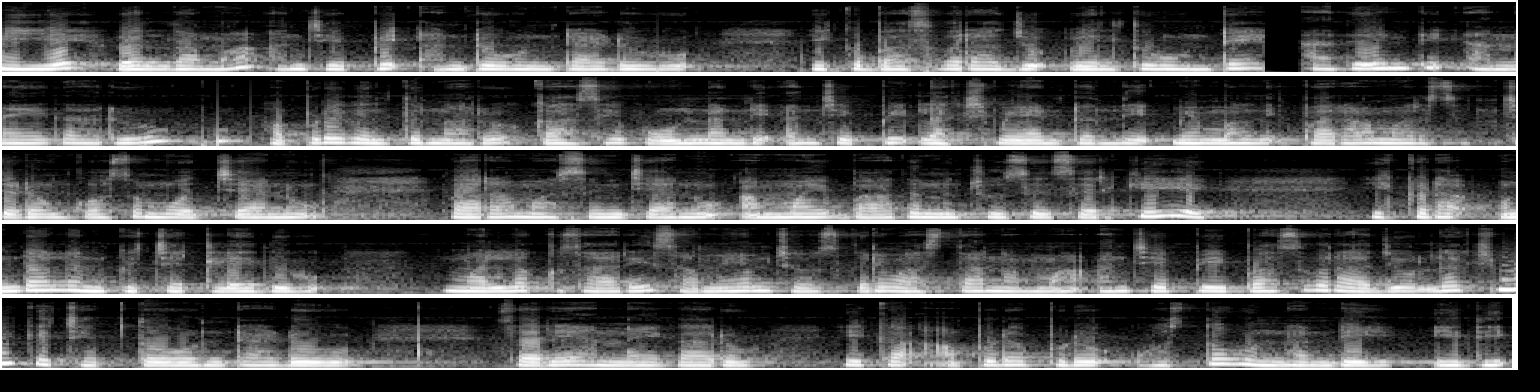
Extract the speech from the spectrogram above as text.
పిఏ వెళ్దామా? అని చెప్పి అంటూ ఉంటాడు. ఇక బసవరాజు వెళ్తూ ఉంటే అదేంటి అన్నయ్య గారు? అప్పుడే వెళ్తున్నారు. కాసేపు ఉండండి అని చెప్పి లక్ష్మి అంటుంది. మిమ్మల్ని పరామర్శించడం కోసం వచ్చాను. పరామర్శించాను. అమ్మాయి బాధను చూసేసరికి ఇక్కడ ఉండాలనిపించట్లేదు. మళ్ళొకసారి సమయం చూసుకుని వస్తానమ్మా అని చెప్పి బసవరాజు లక్ష్మికి చెప్తూ ఉంటాడు. సరే అన్నయ్య గారు ఇక అప్పుడప్పుడు వస్తూ ఉండండి. ఇది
